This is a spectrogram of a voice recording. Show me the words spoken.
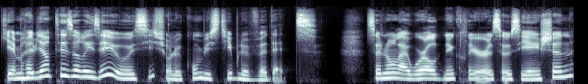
qui aimeraient bien thésauriser eux aussi sur le combustible vedette. Selon la World Nuclear Association,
